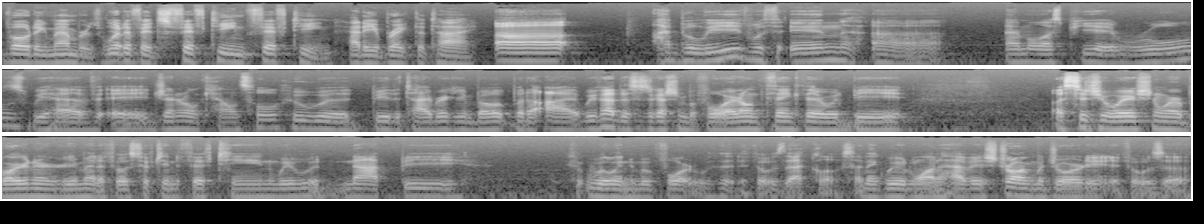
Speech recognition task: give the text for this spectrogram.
voting members. What if it's 15 15? How do you break the tie? Uh, I believe within uh, MLSPA rules, we have a general counsel who would be the tie-breaking vote. But I, we've had this discussion before. I don't think there would be a situation where a bargaining agreement, if it was 15 to 15, we would not be willing to move forward with it if it was that close. I think we would want to have a strong majority if it was a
